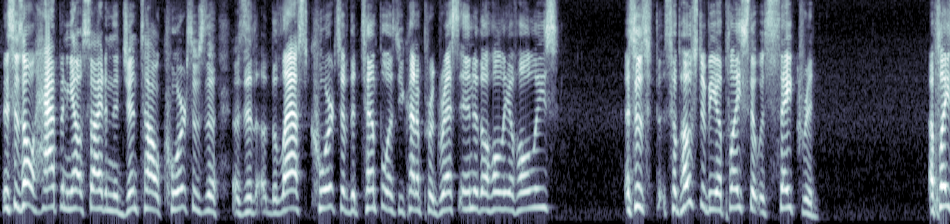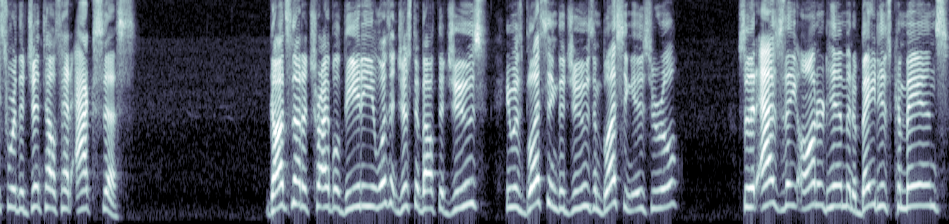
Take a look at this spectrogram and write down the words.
this is all happening outside in the Gentile courts. It was the, it was the, the last courts of the temple as you kind of progress into the Holy of Holies. This was supposed to be a place that was sacred, a place where the Gentiles had access God's not a tribal deity. It wasn't just about the Jews. He was blessing the Jews and blessing Israel so that as they honored him and obeyed his commands,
